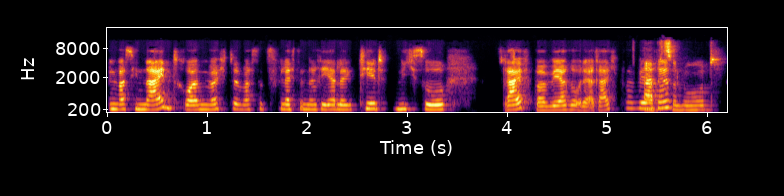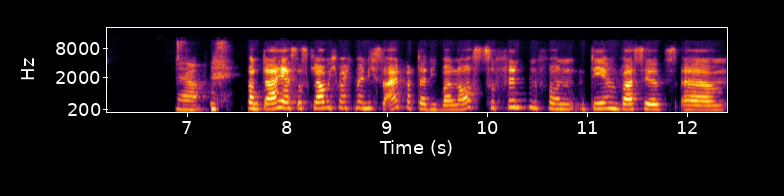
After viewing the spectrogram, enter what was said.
in was hineinträumen möchte, was jetzt vielleicht in der Realität nicht so greifbar wäre oder erreichbar wäre. Absolut. Ja. Von daher ist es, glaube ich, manchmal nicht so einfach, da die Balance zu finden von dem, was jetzt ähm,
